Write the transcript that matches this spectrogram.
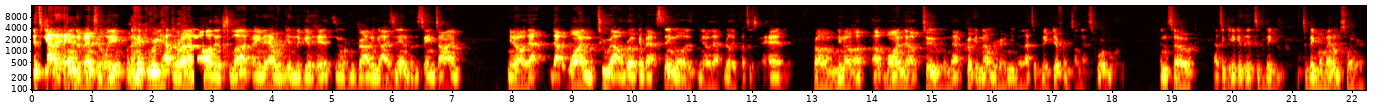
it's got to end eventually. Like, where you have to run out of all this luck. I mean, yeah, we're getting the good hits and we're, we're driving guys in, but at the same time, you know, that that one two out broken bat single, you know, that really puts us ahead from you know up up one to up two, and that crooked number, and you know, that's a big difference on that scoreboard. And so that's a gig. it's a big it's a big momentum swinger.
